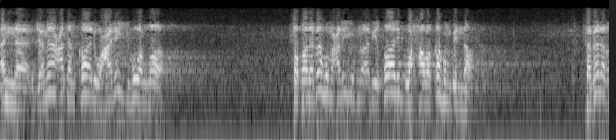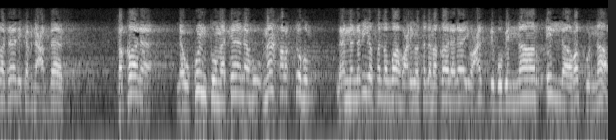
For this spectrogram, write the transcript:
أن جماعة قالوا علي هو الله. فطلبهم علي بن أبي طالب وحرقهم بالنار. فبلغ ذلك ابن عباس فقال لو كنت مكانه ما حرقتهم؟ لأن النبي صلى الله عليه وسلم قال لا يعذب بالنار إلا رب النار.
